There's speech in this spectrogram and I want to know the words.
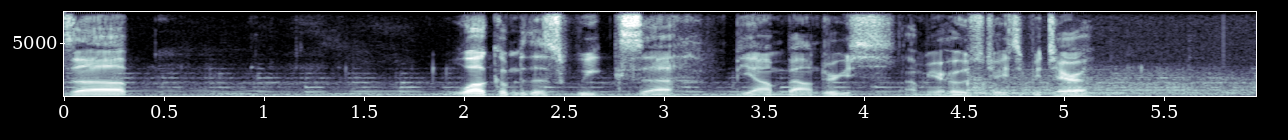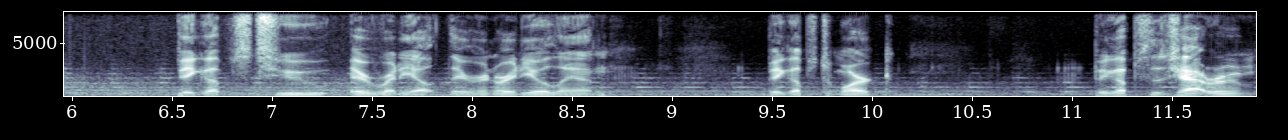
is up? Welcome to this week's uh, Beyond Boundaries. I'm your host, Jayson Butera. Big ups to everybody out there in Radio Land. Big ups to Mark. Big ups to the chat room.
